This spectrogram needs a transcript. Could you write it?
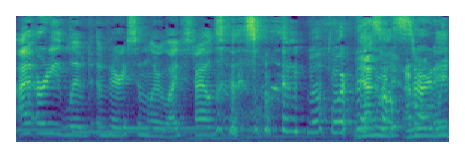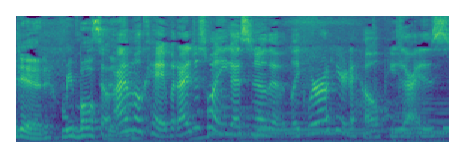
I already lived a very similar lifestyle to this one before this Yeah, we all did, I started. mean, we did. We both So did. I'm okay, but I just want you guys to know that like we're out here to help you guys.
